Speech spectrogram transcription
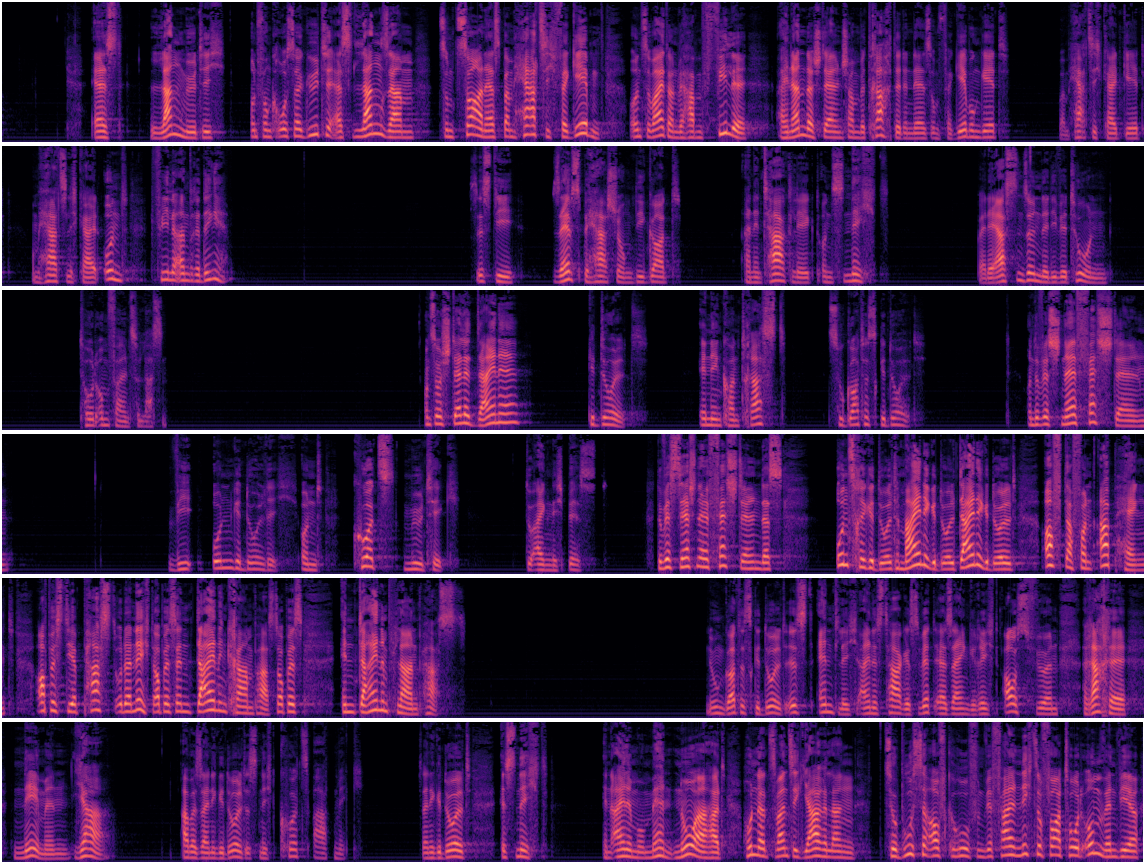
Er ist langmütig und von großer Güte. Er ist langsam zum Zorn. Er ist barmherzig, vergebend und so weiter. Und wir haben viele Einanderstellen schon betrachtet, in der es um Vergebung geht, Barmherzigkeit geht, um Herzlichkeit und viele andere Dinge. Es ist die Selbstbeherrschung, die Gott an den Tag legt, uns nicht bei der ersten Sünde, die wir tun, tot umfallen zu lassen. Und so stelle deine Geduld in den Kontrast zu Gottes Geduld. Und du wirst schnell feststellen, wie ungeduldig und kurzmütig du eigentlich bist. Du wirst sehr schnell feststellen, dass unsere Geduld, meine Geduld, deine Geduld oft davon abhängt, ob es dir passt oder nicht, ob es in deinen Kram passt, ob es in deinen Plan passt. Nun, Gottes Geduld ist endlich, eines Tages wird er sein Gericht ausführen, Rache nehmen, ja, aber seine Geduld ist nicht kurzatmig. Seine Geduld ist nicht in einem Moment. Noah hat 120 Jahre lang zur Buße aufgerufen. Wir fallen nicht sofort tot um, wenn wir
